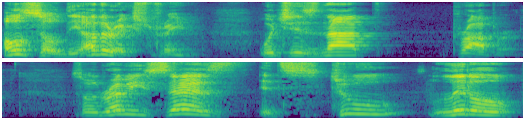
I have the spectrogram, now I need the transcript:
also the other extreme, which is not proper. So the Rebbe says it's too little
